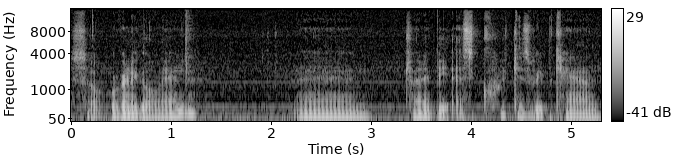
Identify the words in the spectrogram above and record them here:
So we're going to go in and try to be as quick as we can.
